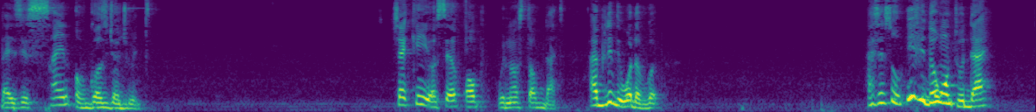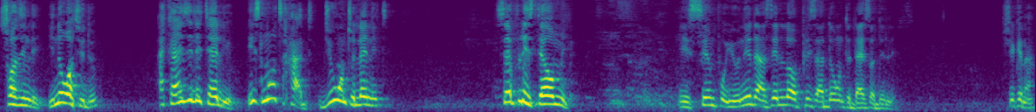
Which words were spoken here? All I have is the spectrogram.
That is a sign of God's judgment. Checking yourself up will not stop that. I believe the word of God. I said, so if you don't want to die suddenly, you know what you do? I can easily tell you. It's not hard. Do you want to learn it? Say, please tell me. It's simple. You need to say, Lord, please, I don't want to die suddenly. Shikina.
